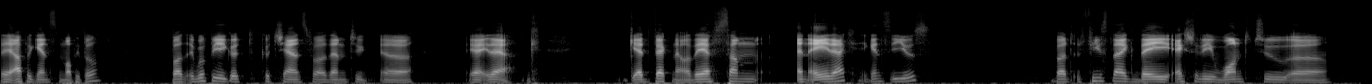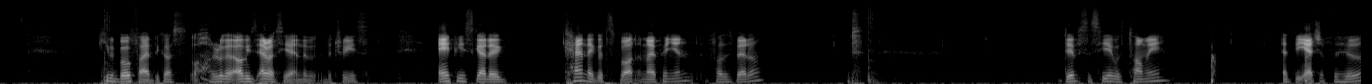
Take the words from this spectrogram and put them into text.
they're up against more people. But it would be a good good chance for them to uh, yeah yeah get back now. They have some NA deck against EUs, but it feels like they actually want to uh, keep a bow fight because oh, look at all these arrows here in the, the trees. AP's got a kinda good spot in my opinion for this battle. Dips is here with Tommy at the edge of the hill.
